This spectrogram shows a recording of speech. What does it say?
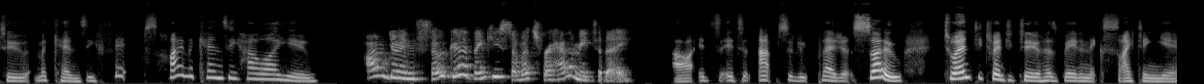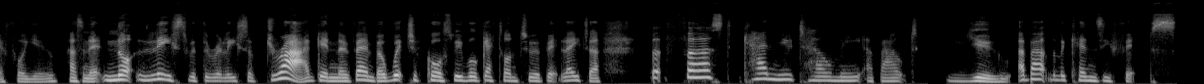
to Makenzie Phipps. Hi, Makenzie. How are you? I'm doing so good. Thank you so much for having me today. Uh, it's it's an absolute pleasure. So, 2022 has been an exciting year for you, hasn't it? Not least with the release of Drag in November, which of course we will get onto a bit later. But first, can you tell me about you, about the Makenzie Phipps?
